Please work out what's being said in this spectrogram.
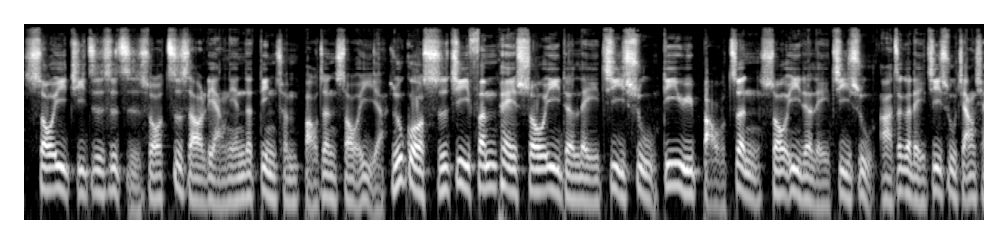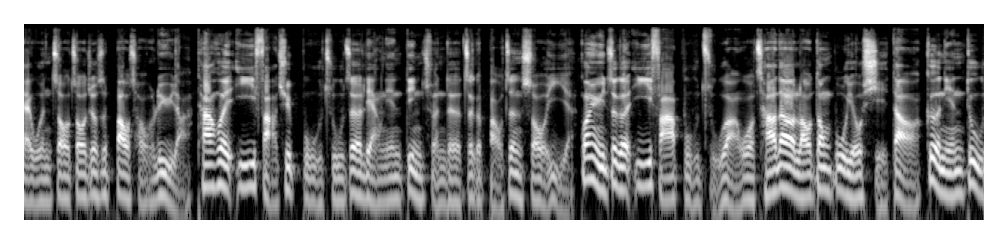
收益机制是指说，至少两年的定存保证收益啊，如果实际分配收益的累计数低于保证收益的累计数啊，这个累计数讲起来文绉绉就是报酬率啦，他会依法去补足这两年定存的这个保证收益啊。关于这个依法补足啊，我查到劳动部有写到各年度。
